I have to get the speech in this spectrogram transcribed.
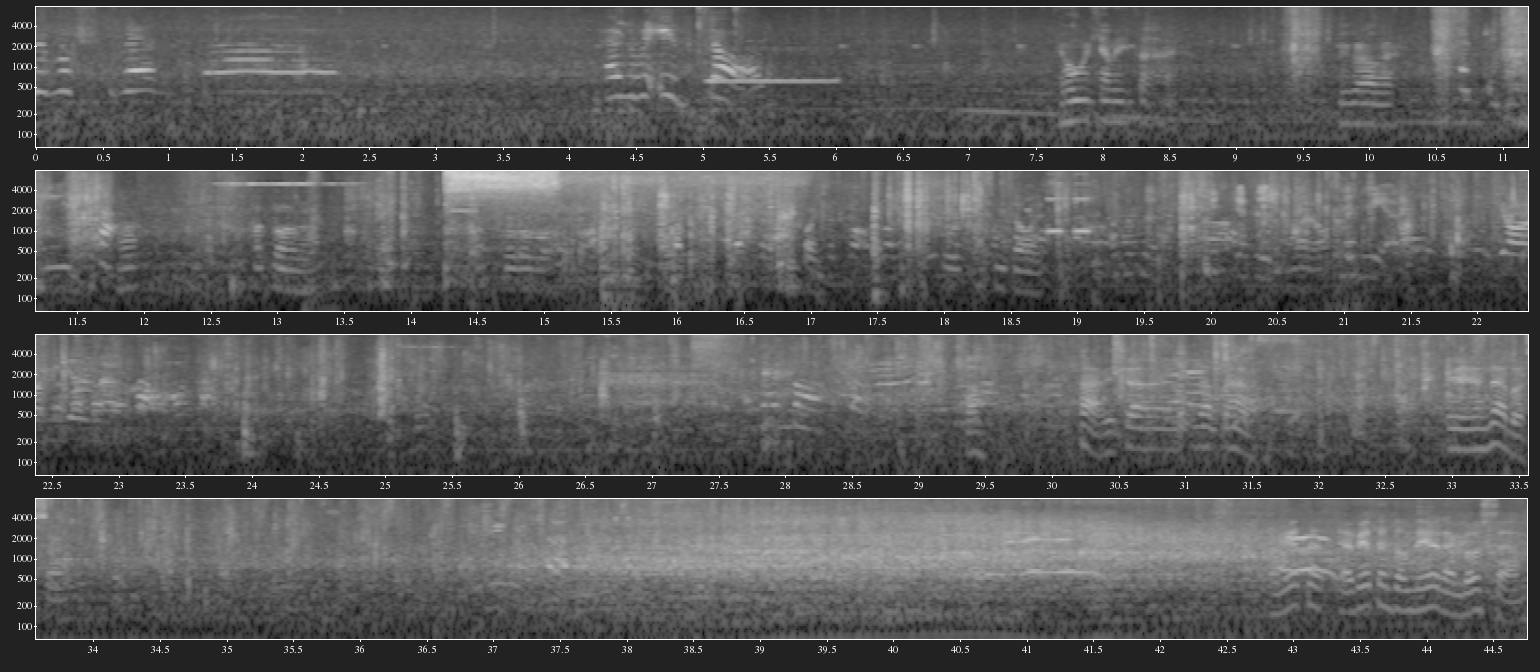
Bussen måste vänta. Här går vi inte av. Jo, vi kan byta här. Vi går över. Här kan byta. Ja. Oj. Som tar mig. Alltså typ klicka typ lite mer. Ja, men grejen är... Ja. Här, vi ska vänta här. Är det den där bussen? Jag vet, inte- jag vet inte om det är den bussen.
